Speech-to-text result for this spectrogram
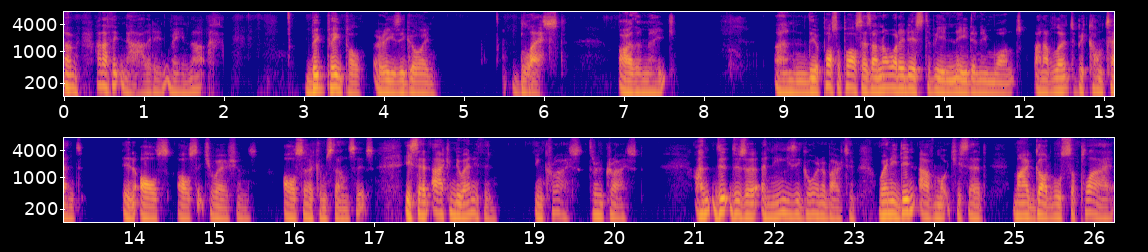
and, and I think, nah, they didn't mean that. Big people are easygoing, blessed are the meek. And the Apostle Paul says, I know what it is to be in need and in want, and I've learnt to be content in all, all situations, all circumstances. He said, I can do anything in Christ, through Christ. And th- there's a, an easy going about him. When he didn't have much, he said, My God will supply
